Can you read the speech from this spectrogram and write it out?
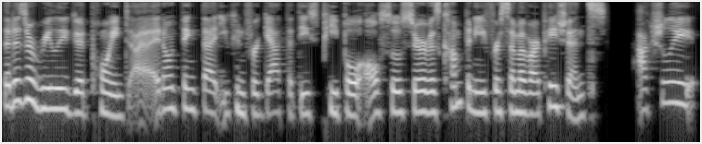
That is a really good point. I don't think that you can forget that these people also serve as company for some of our patients. Actually,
